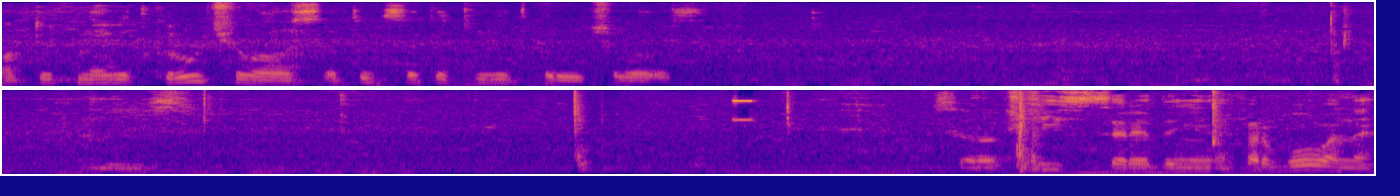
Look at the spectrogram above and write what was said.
А тут не відкручувалося, а тут все-таки відкручувалося. Ось. 46 всередині не фарбоване,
